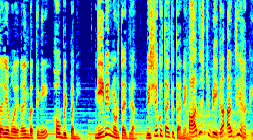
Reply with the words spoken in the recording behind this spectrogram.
ಸರಿ ಅಮ್ಮವ್ರೆ ನಾನು ಬತ್ತೀನಿ ಹೋಗ್ಬಿಟ್ ಬನ್ನಿ. ನೀವೇನ್ ನೋಡ್ತಾ ಇದ್ದೀರಾ? ವಿಷಯ ಗೊತ್ತಾಯ್ತು ತಾನೆ? ಆದಷ್ಟು ಬೇಗ ಅರ್ಜಿ ಹಾಕಿ.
